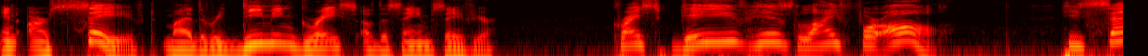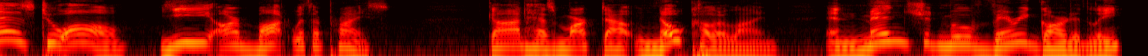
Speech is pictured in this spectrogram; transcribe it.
and are saved by the redeeming grace of the same Savior. Christ gave his life for all. He says to all, Ye are bought with a price. God has marked out no color line and men should move very guardedly,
